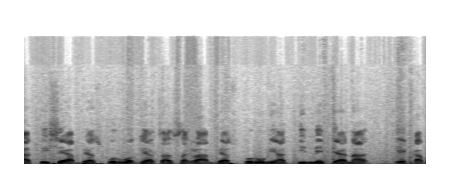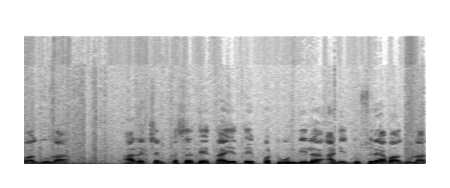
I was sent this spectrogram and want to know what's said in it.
अतिशय अभ्यासपूर्वक याचा सगळा अभ्यास करून या तीन नेत्यांना एका बाजूला आरक्षण कसं देता येते पटवून दिलं आणि दुसऱ्या बाजूला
